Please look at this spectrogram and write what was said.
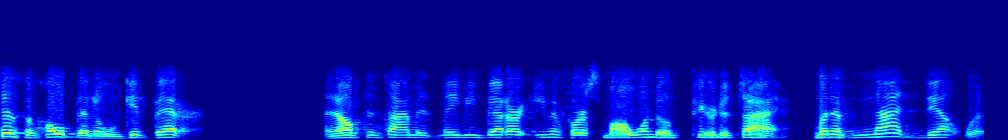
sense of hope that it will get better. And oftentimes it may be better even for a small window period of time. But if not dealt with,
